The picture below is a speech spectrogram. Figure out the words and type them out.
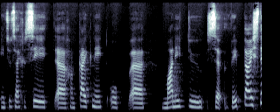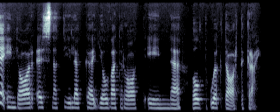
en soos hy gesê het, uh, gaan kyk net op uh Manitou se webtuiste en daar is natuurlik uh, heelwat raad en uh, hulp ook daar te kry.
